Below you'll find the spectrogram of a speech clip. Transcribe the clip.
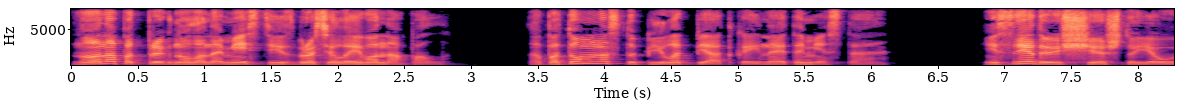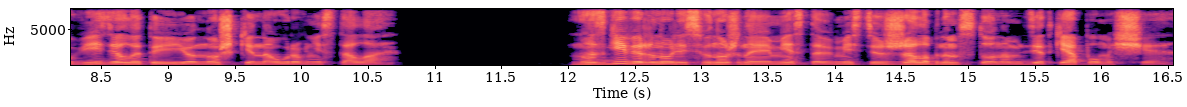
Но она подпрыгнула на месте и сбросила его на пол. А потом наступила пяткой на это место. И следующее, что я увидел, это ее ножки на уровне стола. Мозги вернулись в нужное место вместе с жалобным стоном детки о помощи.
